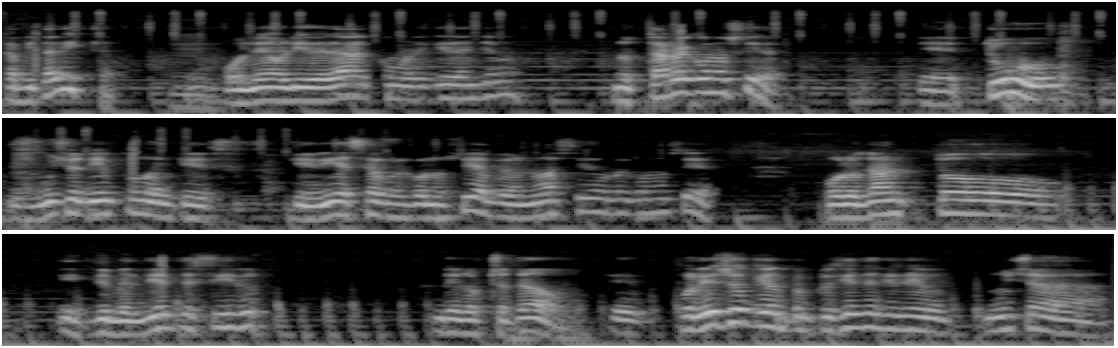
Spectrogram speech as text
capitalista Mm. o neoliberal, como le quieran llamar, no está reconocida. Eh, tuvo mucho tiempo en que quería ser reconocida, pero no ha sido reconocida. Por lo tanto, independiente sí de los tratados. Eh, por eso que el presidente tiene mucha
